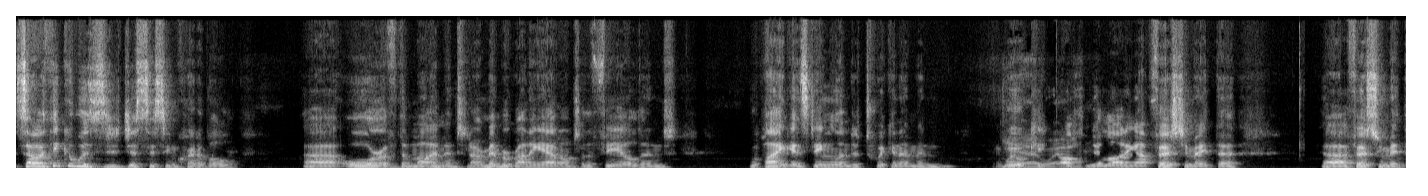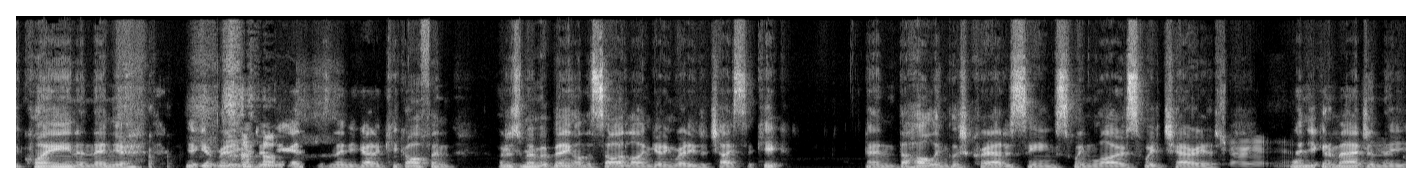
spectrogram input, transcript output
so I think it was just this incredible uh, awe of the moment, and I remember running out onto the field and we're playing against England at Twickenham, and we were Yeah, kicked wow. off, and you're lining up. First, you meet the uh, first you meet the Queen, and then you you get ready to do the anthems, and then you go to kick off. And I just remember being on the sideline, getting ready to chase the kick, and the whole English crowd is singing "Swing Low, Sweet Chariot," Chariot, yeah. and you can imagine the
